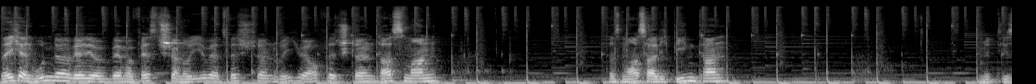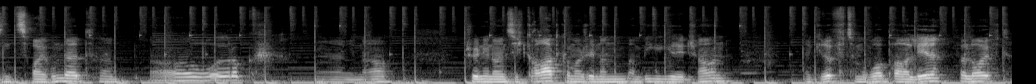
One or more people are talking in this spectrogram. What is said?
welch ein Wunder werden wir feststellen, oder ihr werdet feststellen, oder ich werde auch feststellen, dass man das maßhaltig biegen kann. Mit diesen 200 Euro. Ja, genau. Schöne 90 Grad, kann man schön am, am Biegegerät schauen. Der Griff zum Rohr parallel verläuft.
